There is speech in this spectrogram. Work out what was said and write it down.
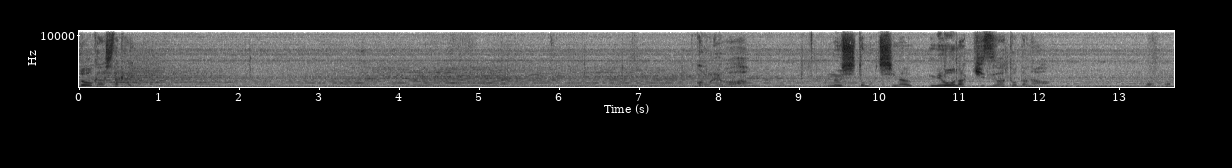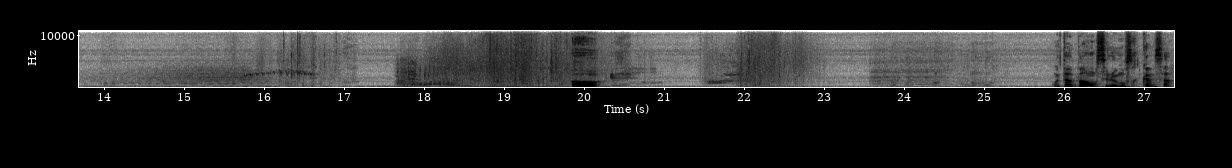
どうかしたかい？これは主とも違う妙な傷跡だな。Oh On t'a balancé le monstre comme ça.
